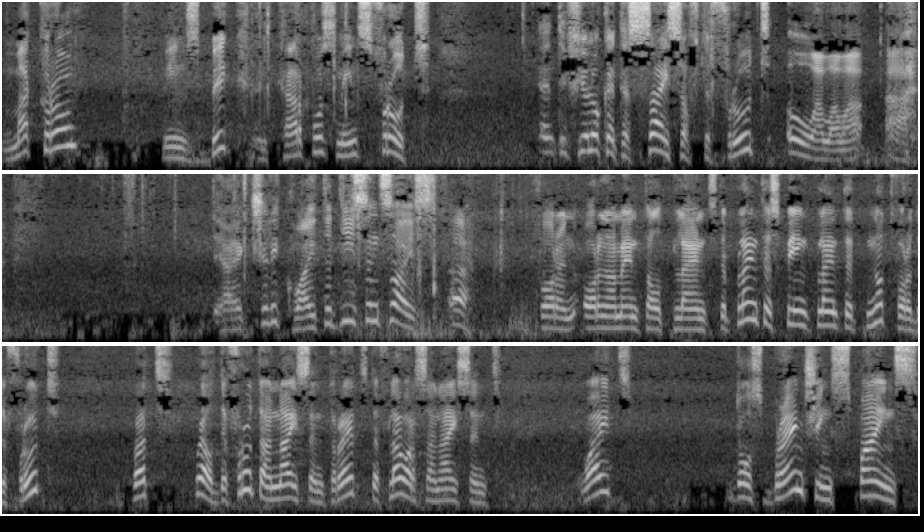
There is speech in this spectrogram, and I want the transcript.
Macro means big and carpus means fruit. And if you look at the size of the fruit, oh, wow, wow, wow, ah, they are actually quite a decent size ah, for an ornamental plant. The plant is being planted not for the fruit, but, well, the fruit are nice and red, the flowers are nice and white. Those branching spines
